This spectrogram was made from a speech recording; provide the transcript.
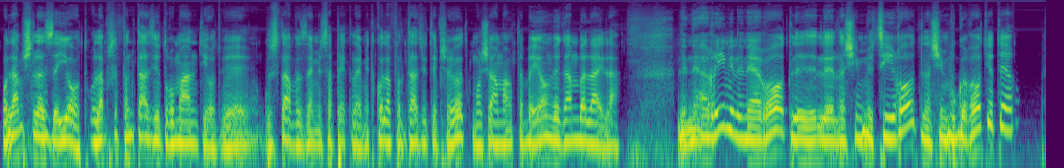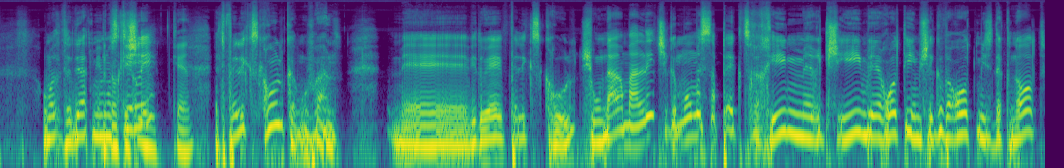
עולם של הזיות, עולם של פנטזיות רומנטיות, וגוסטב הזה מספק להם את כל הפנטזיות האפשריות, כמו שאמרת, ביום וגם בלילה. לנערים ולנערות, לנשים צעירות, לנשים מבוגרות יותר. הוא אומר, אתה יודע את מי מזכיר 90, לי? כן. את פליקס קרול כמובן, מווידואי פליקס קרול, שהוא נער מעלית שגם הוא מספק צרכים רגשיים ואירוטיים של גברות מזדקנות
